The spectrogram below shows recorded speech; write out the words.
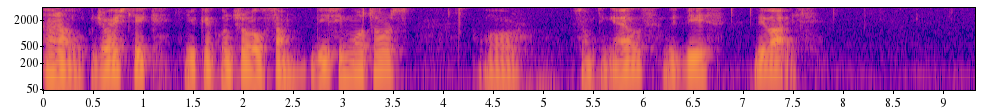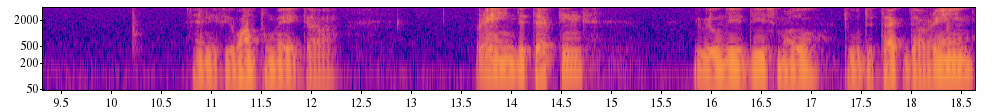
analog joystick you can control some DC motors or something else with this device. And if you want to make a rain detecting you will need this model to detect the rain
